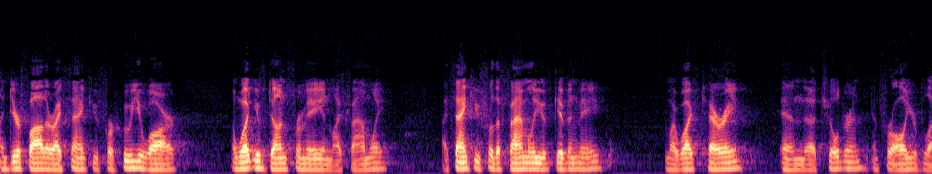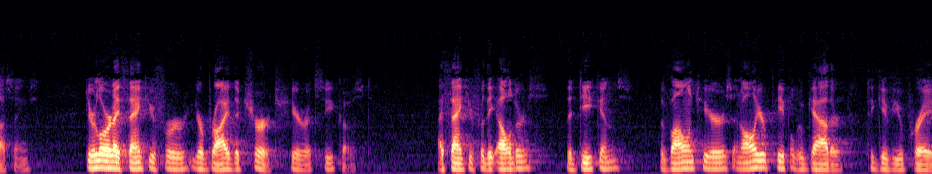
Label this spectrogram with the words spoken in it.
And dear Father, I thank you for who you are and what you've done for me and my family. I thank you for the family you've given me, my wife Terry, and uh, children, and for all your blessings. Dear Lord, I thank you for your bride, the church, here at Seacoast. I thank you for the elders, the deacons, the volunteers, and all your people who gather to give you praise.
